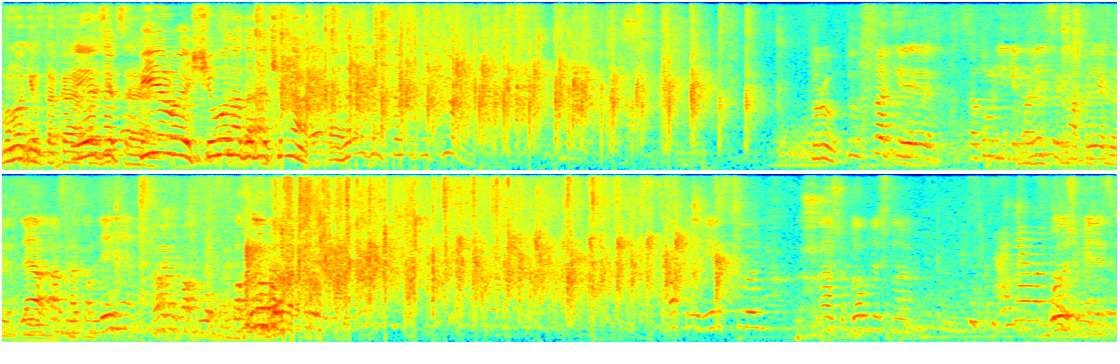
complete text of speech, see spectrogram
многим такая И это позиция. первое, с чего надо начинать. Тут, кстати, сотрудники полиции к нам приехали для ознакомления. Давайте похлопаем. Поприветствуем нашу доблестную А будущую милицию.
